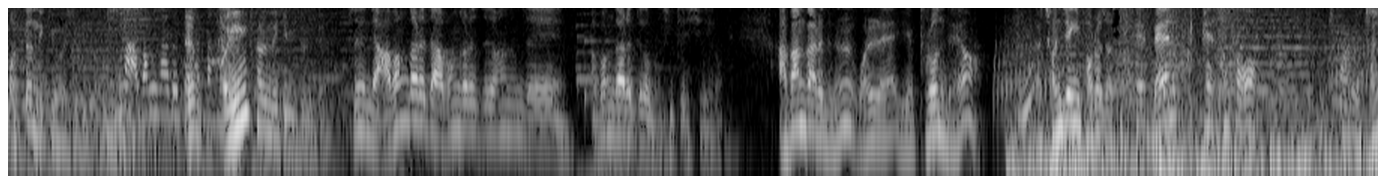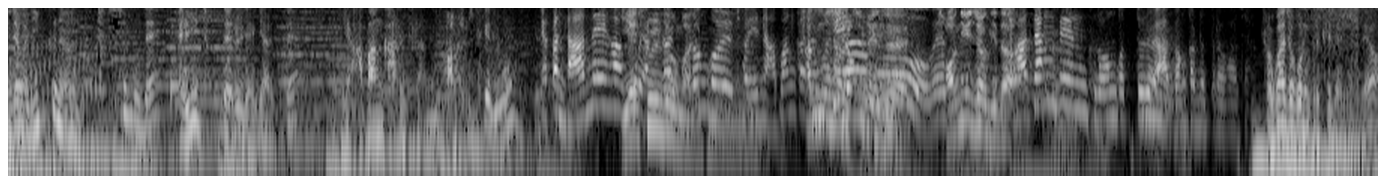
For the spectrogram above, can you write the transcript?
어떤 느낌이 오십니까? 좀 아방가르드하다. 어잉? 하는 느낌이 드는데. 저는 근데 아방가르드 아방가르드 하는데 아방가르드가 무슨 뜻이에요? 아방가르드는 원래 이게 불어인데요. 전쟁이 벌어졌을 때 맨 앞에 서서 그 전쟁을 이끄는 특수부대, 엘리트 부대를 얘기할 때 이게 아방가르드라는 말을 쓰게 되고 약간 난해하고 예술도 약간 그런 걸 저희는 아방가르드 한문으로 치면 그리고 이제 왜 전위적이다. 과장된 그런 것들을 아방가르드라고 하죠. 결과적으로는 그렇게 되는데요.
